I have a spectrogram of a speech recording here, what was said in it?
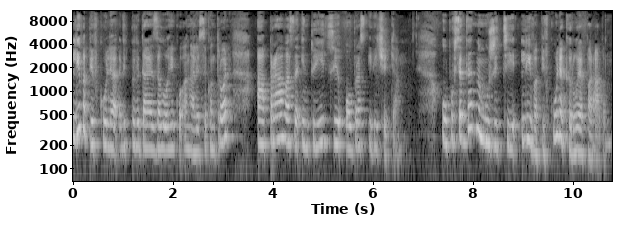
Ліва півкуля відповідає за логіку, аналіз і контроль, а права за інтуїцію, образ і відчуття. У повсякденному житті ліва півкуля керує парадом,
